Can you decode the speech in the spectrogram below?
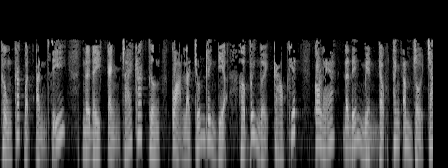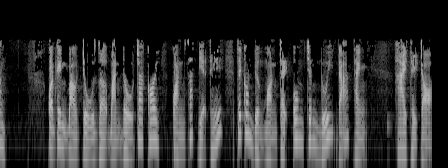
không các bật ẩn sĩ. Nơi đây cảnh trái khác thường, quả là chốn linh địa, hợp với người cao khiết, có lẽ đã đến miền động thanh âm rồi chăng? Quản kinh bảo chủ giờ bản đồ ra coi, quan sát địa thế, thấy con đường mòn chạy ôm chân núi đã thành. Hai thầy trò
